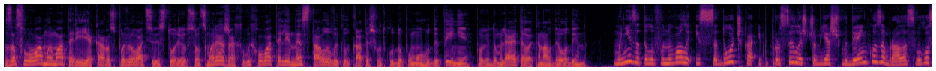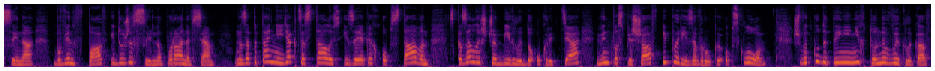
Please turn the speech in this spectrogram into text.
За словами матері, яка розповіла цю історію в соцмережах, вихователі не стали викликати швидку допомогу дитині, повідомляє телеканал Д1. Мені зателефонували із садочка і попросили, щоб я швиденько забрала свого сина, бо він впав і дуже сильно поранився. На запитання, як це сталося і за яких обставин, сказали, що бігли до укриття, він поспішав і порізав руки об скло. Швидку дитині ніхто не викликав.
